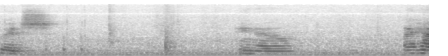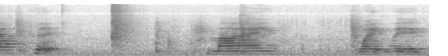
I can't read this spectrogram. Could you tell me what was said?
which, you know, I have to put my white wig,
